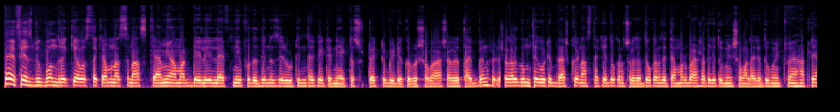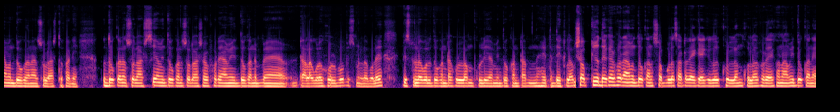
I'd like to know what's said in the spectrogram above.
হ্যাঁ ফেসবুক বন্ধুরা, কি অবস্থা? কেমন আছেন আজকে? আমি আমার ডেইলি লাইফ নিয়ে প্রতিদিনের যে রুটিন থাকে, এটা নিয়ে একটা ছোট্ট একটা ভিডিও করব। সবাই আশা করে থাকবেন। সকাল ঘুম থেকে উঠে ব্রাশ করে নাস্তা খেয়ে দোকানে চলে যায় দোকানে যেতে আমার বাসা থেকে দু মিনিট সময় লাগে। দু মিনিট হাঁটলে আমার দোকানে চলে আসতে পারি। তো দোকানে চলে আসছি। আমি দোকানে চলে আসার পরে আমি দোকানে ডালাগুলো খুলবো। বিসমিল্লা বলে বিসমিল্লা বলে দোকানটা খুললাম। খুলে আমি দোকানটা হেঁটে দেখলাম। সব কিছু দেখার পরে আমি দোকান সবগুলো শাটার এক এক করে খুললাম। খোলার পরে এখন আমি দোকানে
